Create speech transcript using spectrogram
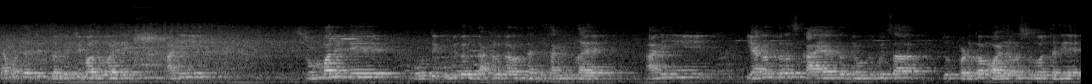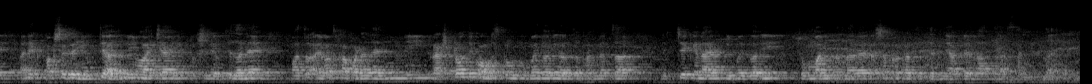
त्यामुळे त्यांची जमेची बाजू आहे. आणि सोमवारी ते बहुतेक उमेदवारी दाखल करायला त्यांनी सांगितलं आहे. आणि यानंतरच काय आहे? तर निवडणुकीचा जो पडगम वाढायला सुरुवात झाली आहे. अनेक पक्षाच्या युक्त्या अजूनही व्हायच्या अनेक पक्षाच्या युक्त्या झाल्या आहे मात्र अहमद कापाडा यांनी राष्ट्रवादी काँग्रेसकडून उमेदवारी अर्ज भरण्याचा निश्चय केला आहे. उमेदवारी सोमवारी भरणार आहे. अशा प्रकारचं त्यांनी आपल्याला आता सांगितलं आहे.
